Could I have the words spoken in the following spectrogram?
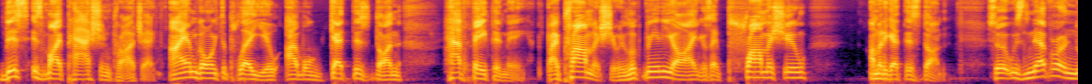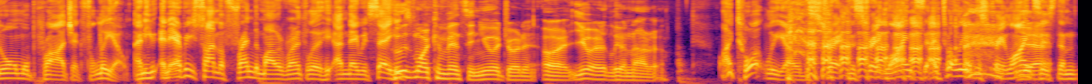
This is my passion project. I am going to play you. I will get this done. Have faith in me. I promise you." He looked me in the eye. He goes, "I promise you, I'm going to get this done." So it was never a normal project for Leo. And he, and every time a friend of mine would run into Leo, and they would say, he- Who's more convincing, you or Jordan, or you or Leonardo? Well, I taught Leo the straight the straight line. I taught Leo the straight line Yeah. system.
